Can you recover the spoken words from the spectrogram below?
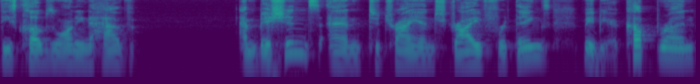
these clubs wanting to have ambitions and to try and strive for things, maybe a cup run,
